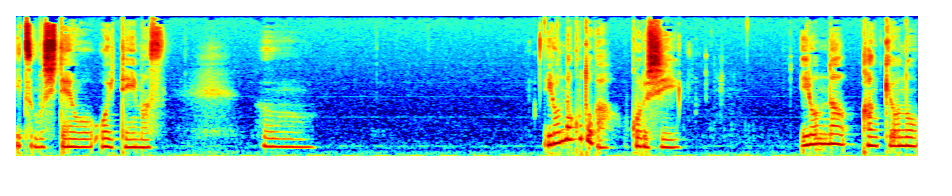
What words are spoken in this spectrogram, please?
いつも視点を置いています。うん。いろんなことが起こるしいろんな環境の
